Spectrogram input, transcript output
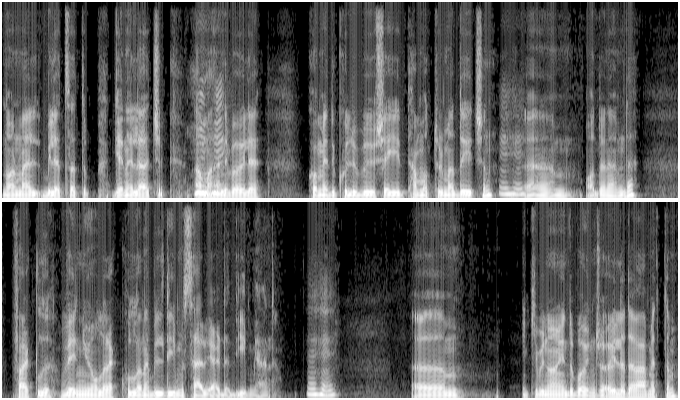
normal bilet satıp genele açık ama hani böyle komedi kulübü şeyi tam oturmadığı için o dönemde farklı venue olarak kullanabildiğimiz her yerde diyeyim yani. E, 2017 boyunca öyle devam ettim.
